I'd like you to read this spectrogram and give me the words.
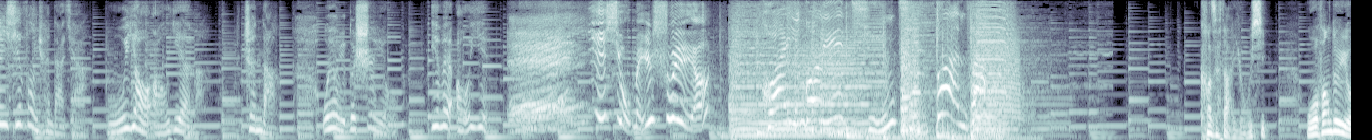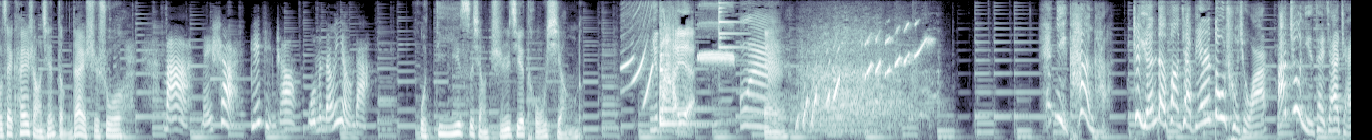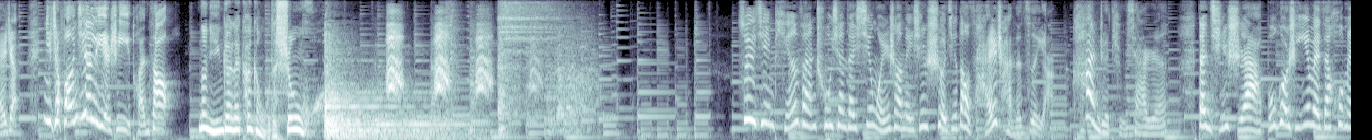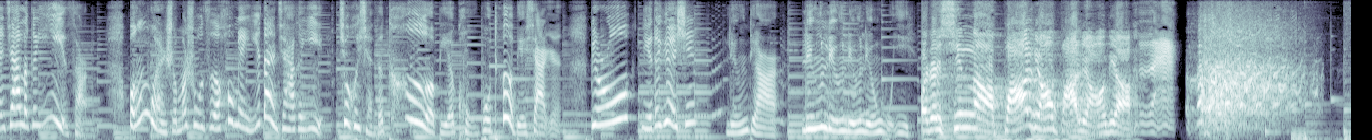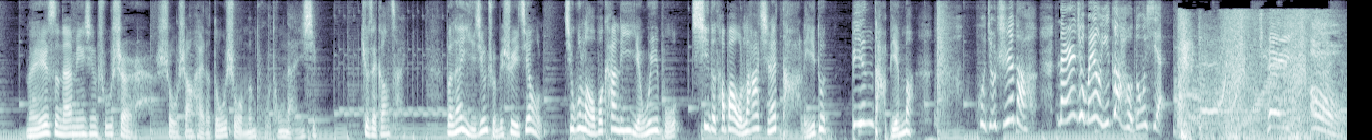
真心奉劝大家不要熬夜了，真的。我有一个室友，因为熬夜一宿没睡呀。欢迎光临，请讲段子。刚才打游戏，我方队友在开场前等待时说：“妈，没事儿，别紧张，我们能赢的。”我第一次想直接投降了。你大爷！哎，元旦放假别人都出去玩啊，就你在家宅着，你这房间里也是一团糟。那你应该来看看我的生活。最近频繁出现在新闻上那些涉及到财产的字眼，看着挺吓人，但其实啊，不过是因为在后面加了个亿字儿。甭管什么数字，后面一旦加个亿，就会显得特别恐怖、特别吓人。比如你的月薪零点零零零零五亿，我这心呐拔凉拔凉的。每一次男明星出事儿，受伤害的都是我们普通男性。就在刚才，本来已经准备睡觉了，结果老婆看了一眼微博，气得她把我拉起来打了一顿，边打边骂。我就知道，男人就没有一个好东西。K.O.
